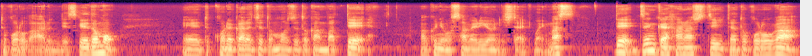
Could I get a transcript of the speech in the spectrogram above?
ところがあるんですけれどもえー、とこれからちょっともうちょっと頑張って枠に収めるようにしたいと思います。で前回話していたところが、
